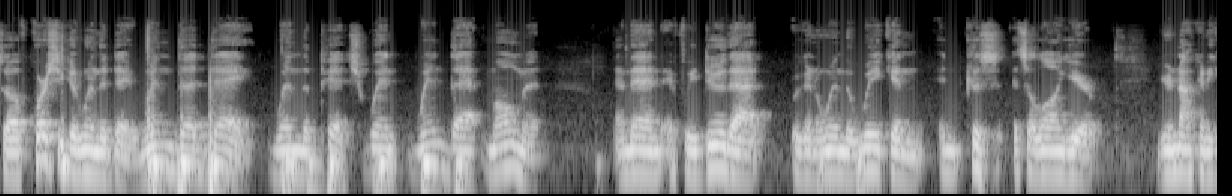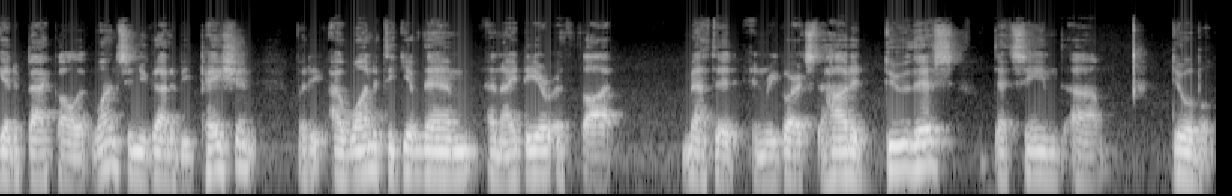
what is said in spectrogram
So of course you could win the day, win the day, win the pitch, win win that moment. And then if we do that, we're going to win the week. And because it's a long year, you're not going to get it back all at once, and you got to be patient. But I wanted to give them an idea or thought method in regards to how to do this that seemed um, doable.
